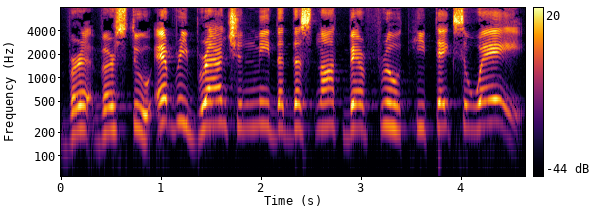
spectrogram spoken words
Ver- verse 2 Every branch in me that does not bear fruit, he takes away.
